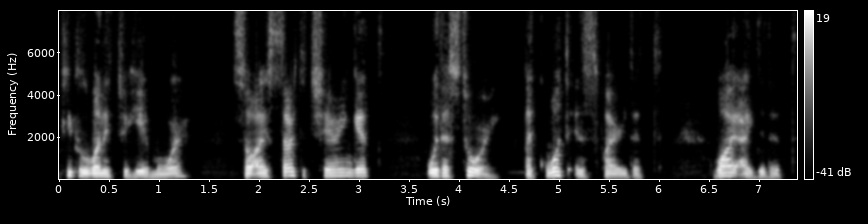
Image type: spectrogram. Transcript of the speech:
people wanted to hear more. So I started sharing it with a story, like what inspired it, why I did it.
